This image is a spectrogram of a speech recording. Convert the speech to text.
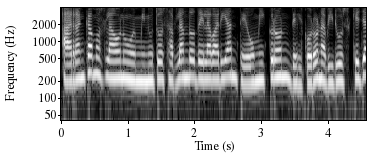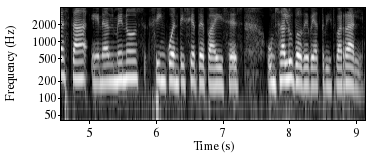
Arrancamos la ONU en minutos hablando de la variante Omicron del coronavirus que ya está en al menos 57 países. Un saludo de Beatriz Barral.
